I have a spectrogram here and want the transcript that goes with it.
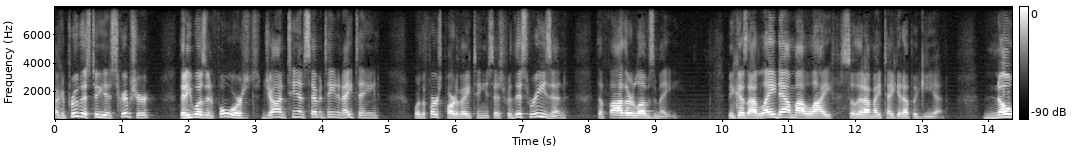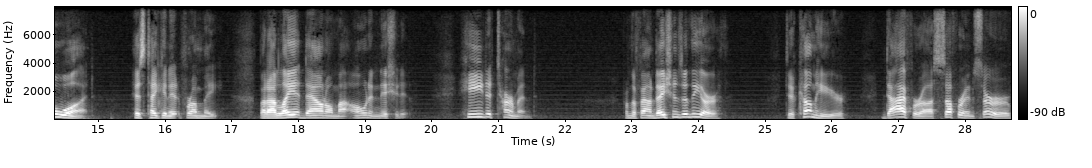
I could prove this to you in Scripture that he wasn't forced. John 10, 17, and 18, or the first part of 18, says, For this reason the Father loves me, because I lay down my life so that I may take it up again. No one has taken it from me, but I lay it down on my own initiative. He determined from the foundations of the earth to come here, die for us, suffer and serve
